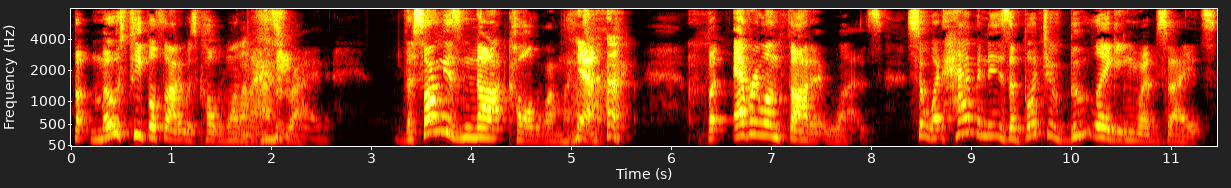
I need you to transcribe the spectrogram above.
but most people thought it was called One One- Last Ride. The song is not called One Last Ride but everyone thought it was. So what happened is a bunch of bootlegging websites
